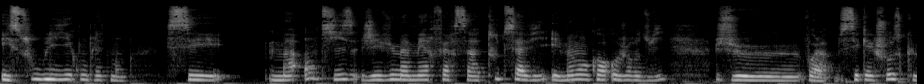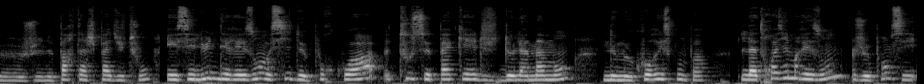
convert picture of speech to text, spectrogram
et s'oublier complètement. C'est ma hantise. J'ai vu ma mère faire ça toute sa vie et même encore aujourd'hui. Je voilà, c'est quelque chose que je ne partage pas du tout et c'est l'une des raisons aussi de pourquoi tout ce package de la maman ne me correspond pas. La troisième raison, je pense, et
